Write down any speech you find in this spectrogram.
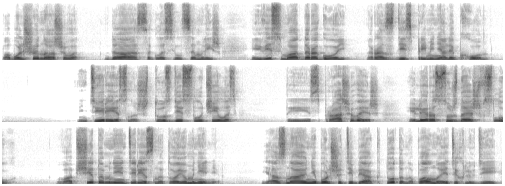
Побольше нашего. Да, согласился Млиш. И весьма дорогой, раз здесь применяли пхон. Интересно, что здесь случилось? Ты спрашиваешь или рассуждаешь вслух? «Вообще-то мне интересно твое мнение. Я знаю не больше тебя, кто-то напал на этих людей.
